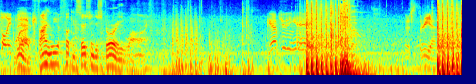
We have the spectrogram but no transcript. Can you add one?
Solid Man, work. finally a fucking search and destroy one. Capturing A. There's three enemies.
